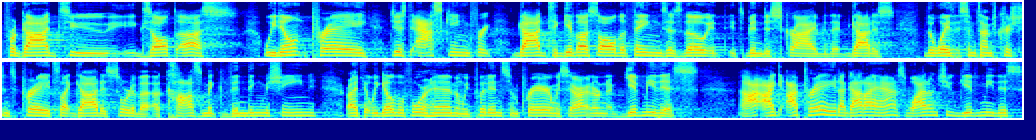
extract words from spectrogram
for God to exalt us. We don't pray just asking for God to give us all the things as though it, has been described that God is the way that sometimes Christians pray. It's like God is sort of a, a, cosmic vending machine, right? That we go before Him and we put in some prayer and we say, All right, give me this. I, I, I prayed, I God, I asked, why don't you give me this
